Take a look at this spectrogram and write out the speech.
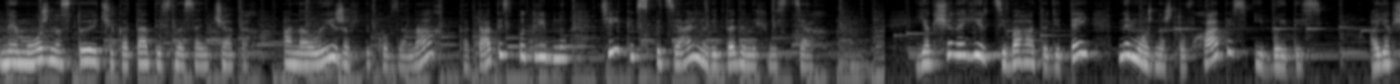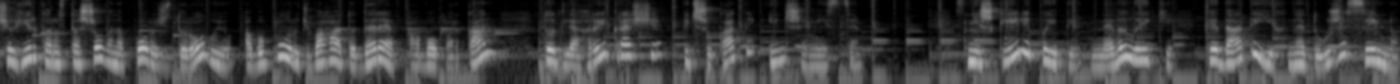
Не можна стоячи кататись на санчатах, а на лижах і ковзанах кататись потрібно тільки в спеціально відведених місцях. Якщо на гірці багато дітей, не можна штовхатись і битись. А якщо гірка розташована поруч з дорогою або поруч багато дерев або паркан, то для гри краще підшукати інше місце. Сніжки ліпити невеликі, кидати їх не дуже сильно,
